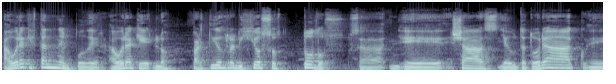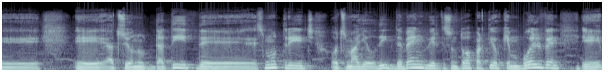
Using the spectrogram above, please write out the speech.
ahora que están en el poder, ahora que los partidos religiosos, todos, o sea, eh, Shas, Yaduta eh, eh, Datit de Smutrich, Otzma Yehudit de Ben-Gvir, que son todos partidos que envuelven, eh,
